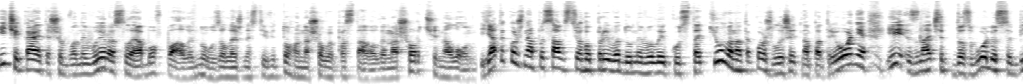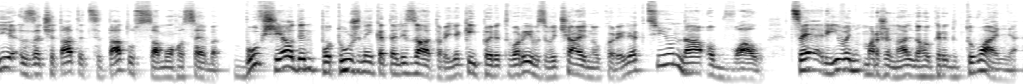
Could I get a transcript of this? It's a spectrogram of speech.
і чекаєте, щоб вони виросли або впали. Ну, в залежності від того, на що ви поставили, на шорт чи на лонг. Я також написав з цього приводу невелику статтю. Вона також лежить на Патреоні, і, значить, дозволю собі зачитати цитату з самого себе. Був ще один потужний каталізатор, який перетворив звичайну корекцію на обвал. Це рівень маржинального кредитування.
